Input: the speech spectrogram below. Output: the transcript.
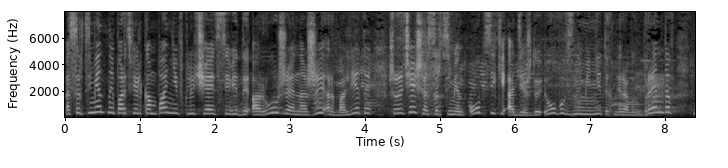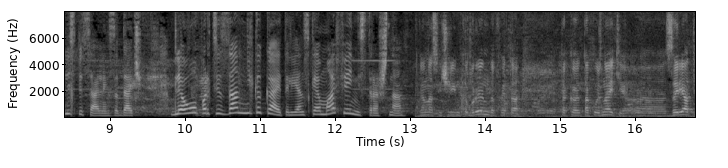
Ассортиментный портфель компании включает все виды оружия, ножи, арбалеты, широчайший ассортимент оптики, одежду и обувь знаменитых мировых брендов для специальных задач. Для ООО «Партизан» никакая итальянская мафия не страшна. Для нас вечеринка брендов – это такой, знаете, э, заряд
